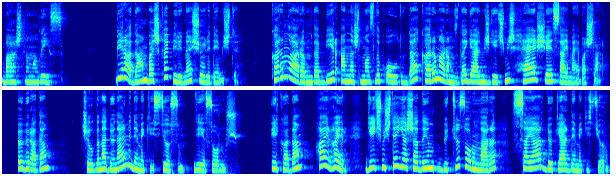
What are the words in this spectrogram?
bağışlamalıyız. Bir adam başka birine şöyle demişti. Karımla aramda bir anlaşmazlık olduğunda karım aramızda gelmiş geçmiş her şey saymaya başlar. Öbür adam çılgına döner mi demek istiyorsun diye sormuş. İlk adam hayır hayır geçmişte yaşadığım bütün sorunları sayar döker demek istiyorum.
